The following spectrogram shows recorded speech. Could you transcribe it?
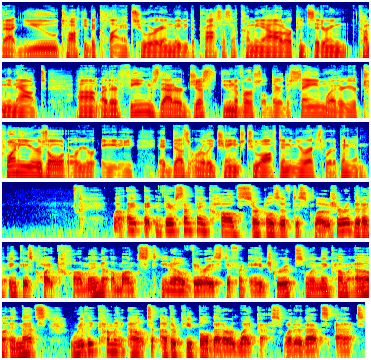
that you talking to clients who are in maybe the process of coming out or considering coming out um, are there themes that are just universal? They're the same whether you're 20 years old or you're 80 it doesn't really change too often in your expert opinion well, I, I, there's something called circles of disclosure that I think is quite common amongst you know various different age groups when they come out, and that's really coming out to other people that are like us, whether that's at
